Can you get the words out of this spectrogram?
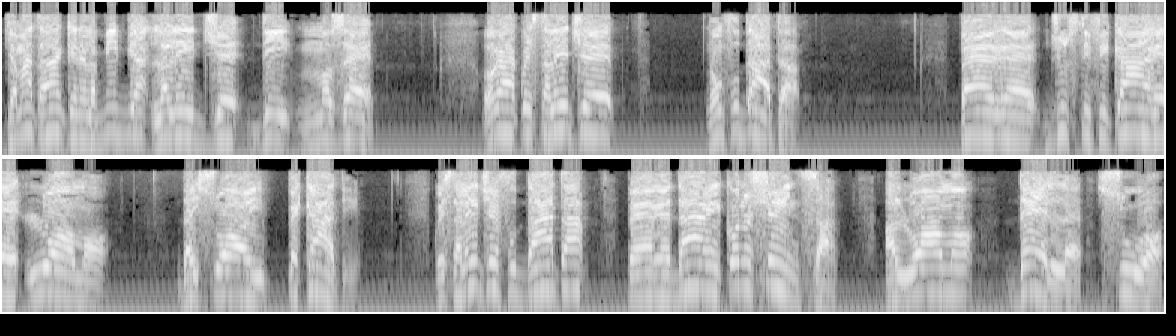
chiamata anche nella Bibbia la legge di Mosè. Ora questa legge non fu data per giustificare l'uomo dai suoi peccati. Questa legge fu data per dare conoscenza all'uomo del suo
